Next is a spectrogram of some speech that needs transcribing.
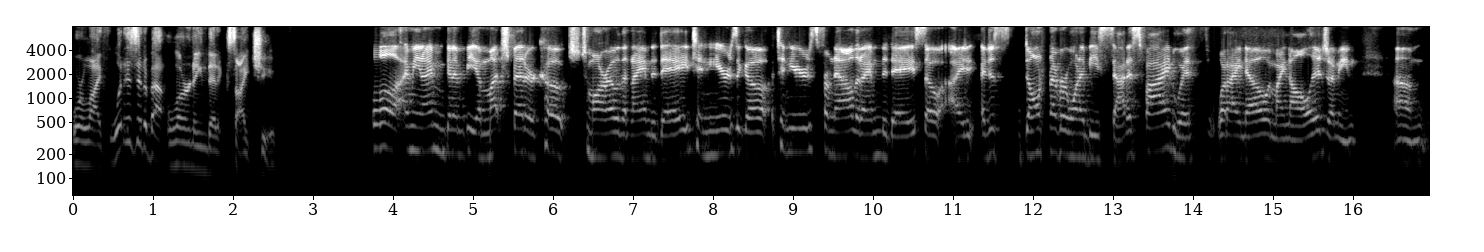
or life? What is it about learning that excites you? Well, I mean, I'm going to be a much better coach tomorrow than I am today, 10 years ago, 10 years from now that I am today. So I, I just don't ever want to be satisfied with what I know and my knowledge. I mean, um,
